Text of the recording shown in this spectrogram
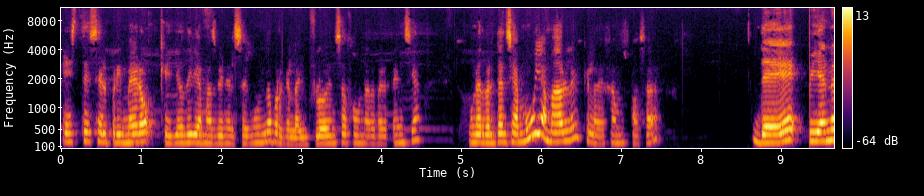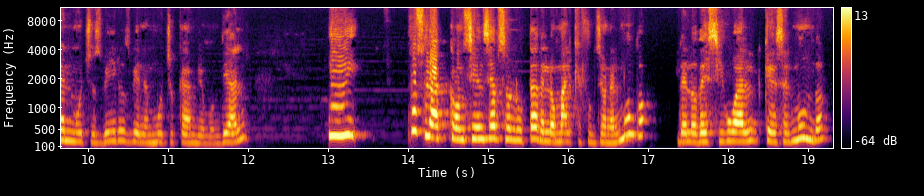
Este es el primero, que yo diría más bien el segundo, porque la influenza fue una advertencia, una advertencia muy amable que la dejamos pasar, de vienen muchos virus, viene mucho cambio mundial y pues la conciencia absoluta de lo mal que funciona el mundo, de lo desigual que es el mundo,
